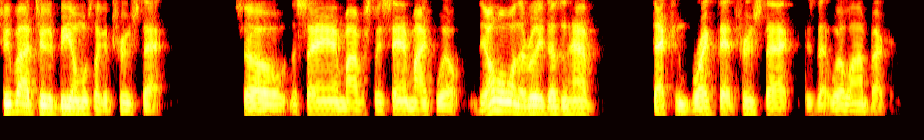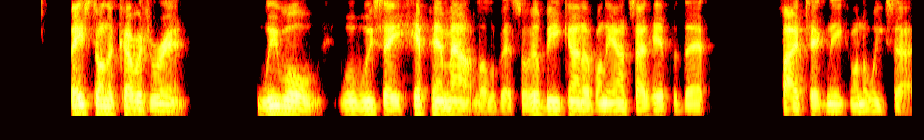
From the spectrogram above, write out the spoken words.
Two by two would be almost like a true stack. So the Sam, obviously Sam, Mike, Will. The only one that really doesn't have that can break that true stack is that Will linebacker. Based on the coverage we're in, we will, will we say hip him out a little bit. So he'll be kind of on the outside hip of that five technique on the weak side.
